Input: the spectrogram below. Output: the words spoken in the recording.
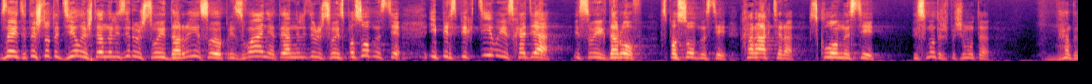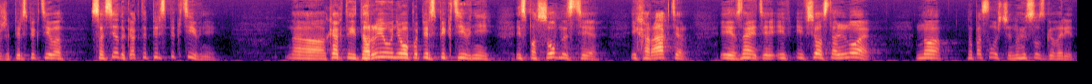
Знаете, ты что-то делаешь, ты анализируешь свои дары, свое призвание, ты анализируешь свои способности и перспективы, исходя из своих даров, способностей, характера, склонностей. И смотришь почему-то, надо же, перспектива соседа как-то перспективнее. А, как-то и дары у него поперспективней, и способности, и характер, и, знаете, и, и все остальное. Но, но послушайте, но Иисус говорит,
